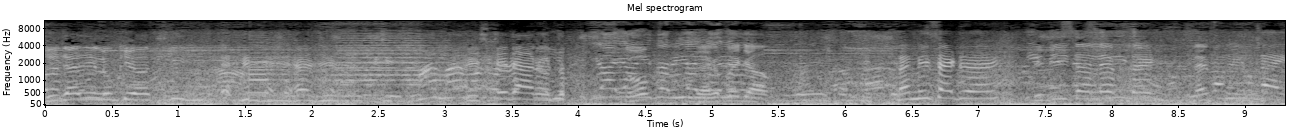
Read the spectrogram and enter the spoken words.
जीजा जी लुक हियर रिश्तेदार हो तो घर पे जाओ। मैम इस साइड है दीदी का left side left side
